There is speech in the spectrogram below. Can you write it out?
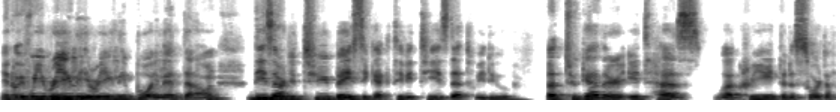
you know if we really really boil it down these are the two basic activities that we do but together it has well, created a sort of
